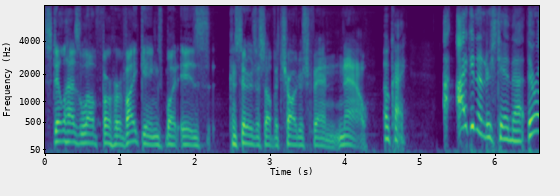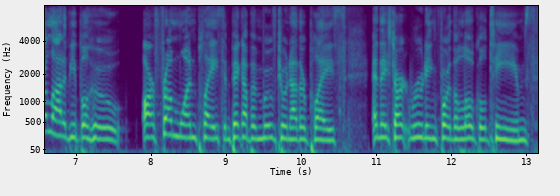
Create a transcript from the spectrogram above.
Still has love for her Vikings, but is considers herself a Chargers fan now. Okay. I, I can understand that. There are a lot of people who are from one place and pick up and move to another place and they start rooting for the local teams.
